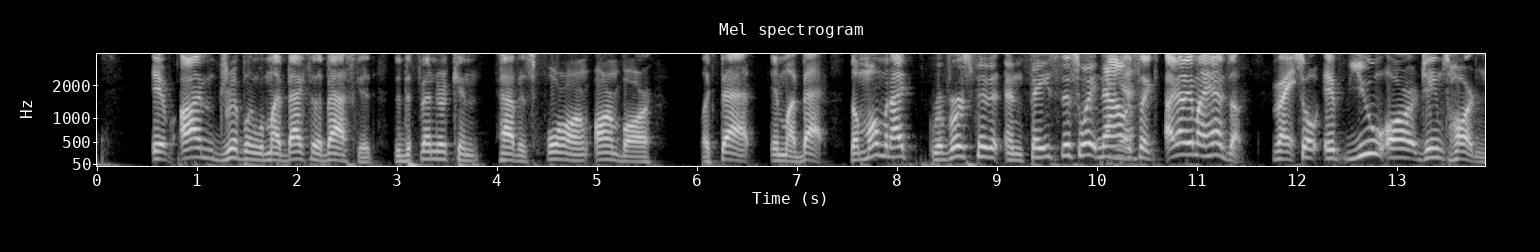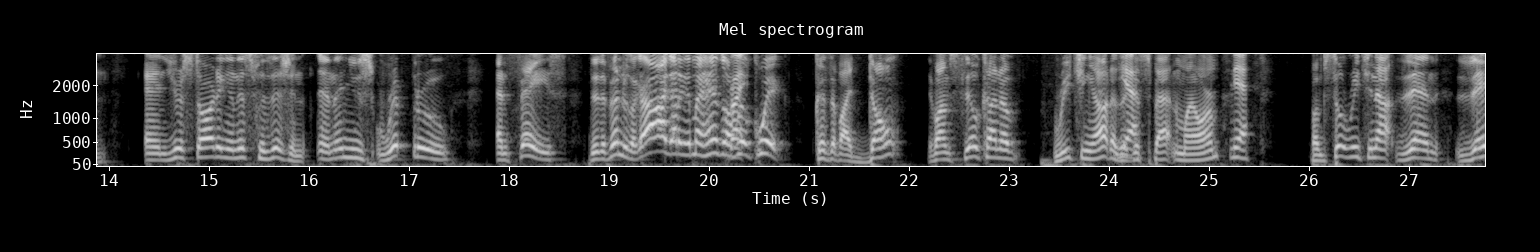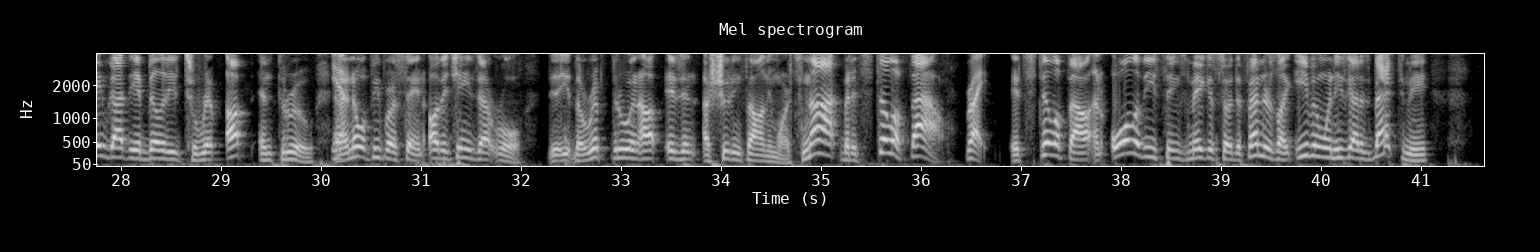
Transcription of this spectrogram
if I'm dribbling with my back to the basket, the defender can have his forearm arm bar like that in my back. The moment I reverse pivot and face this way, now Yeah. it's like I gotta get my hands up. Right. So if you are James Harden and you're starting in this position and then you rip through and face, the defender's like, ah, I gotta get my hands off Right. real quick. Because if I don't, if I'm still kind of reaching out as I just spat in my arm, Yeah. if I'm still reaching out, then they've got the ability to rip up and through. And I know what people are saying. Oh, they changed that rule. The, the rip through and up isn't a shooting foul anymore. It's not, but it's still a foul. Right. It's still a foul. And all of these things make it so defenders, like, even when he's got his back to me,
